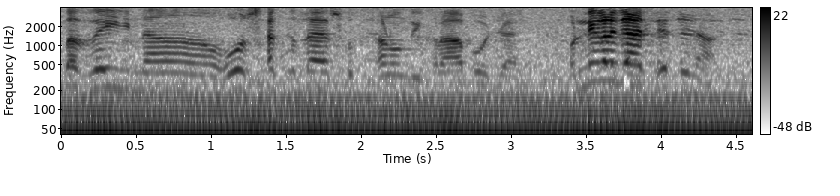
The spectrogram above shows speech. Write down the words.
بوے ہی نہ ہو سکتا ہے، ستھنوں دی خراب ہو جائے۔ اور نکل جائے چھتی نہ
